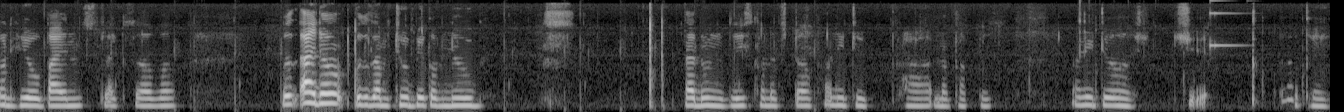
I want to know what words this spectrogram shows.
on Hero Binds like server. But I don't because I'm too big of noob. Not doing this kind of stuff. I need to pra not practice. I need to check. Okay.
